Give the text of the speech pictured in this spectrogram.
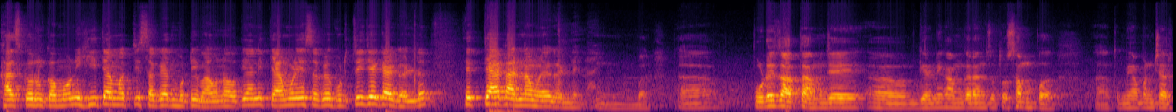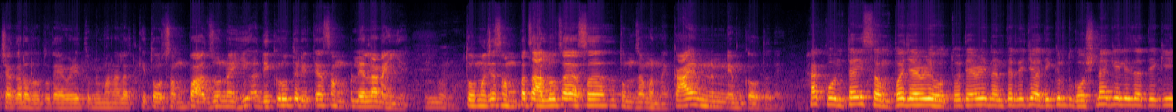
खास करून कमवणे ही त्यामागची सगळ्यात मोठी भावना होती आणि त्यामुळे हे सगळं पुढचे जे काय घडलं ते त्या कारणामुळे घडलेलं आहे. बरं. पुढे जाता म्हणजे गिरणी कामगारांचा तो संप तुम्ही आपण चर्चा करत होतो त्यावेळी तुम्ही म्हणालात की तो संप अजूनही अधिकृतरित्या संपलेला नाहीये. तो म्हणजे संप चालूच आहे असं तुमचं म्हणणं आहे. काय नेम- नेमकं होतं ते? हा कोणताही संप ज्यावेळी होतो त्यावेळी नंतर त्याची अधिकृत घोषणा केली जाते की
